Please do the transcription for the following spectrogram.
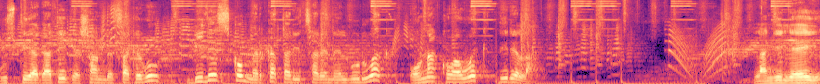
guztiagatik esan dezakegu bidezko merkataritzaren helburuak honako hauek direla. Langileei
